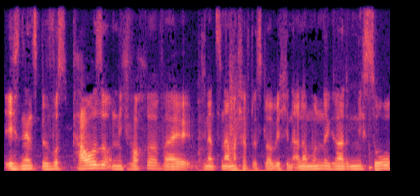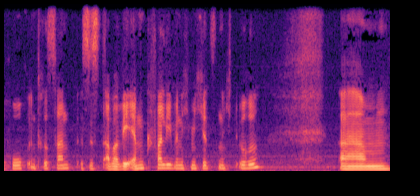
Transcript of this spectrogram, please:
ich nenne es bewusst Pause und nicht Woche, weil die Nationalmannschaft ist, glaube ich, in aller Munde gerade nicht so hoch interessant. Es ist aber WM-Quali, wenn ich mich jetzt nicht irre. Ähm,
